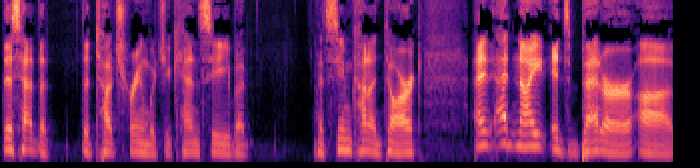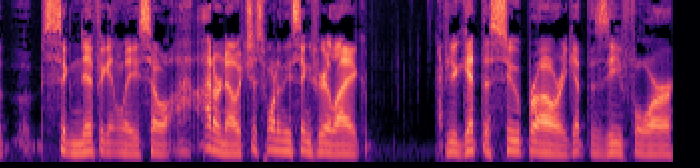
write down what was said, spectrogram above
This had the the touchscreen, which you can see, but it seemed kind of dark. And at night, it's better uh, significantly. So I, I don't know. It's just one of these things where you're like, if you get the Supra or you get the Z4,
